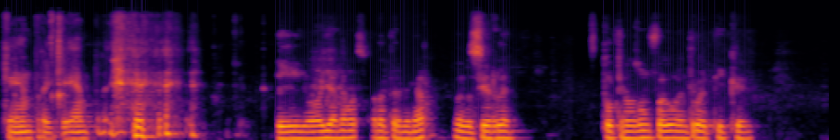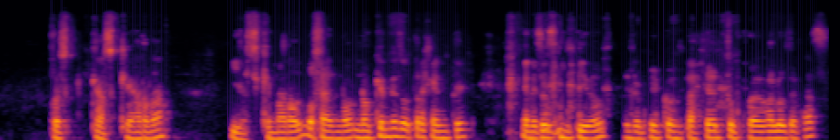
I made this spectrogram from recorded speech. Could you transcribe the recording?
Que entre, que entre. Y yo ya nada más para terminar, decirle, tú tienes un fuego dentro de ti que, pues, que que arda y haz quemar, o sea, no, no quemes a otra gente en ese sentido, sino que contagia tu fuego a los demás.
